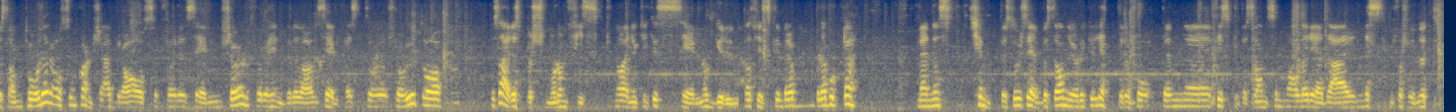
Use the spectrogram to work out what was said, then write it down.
bestanden tåler, og som kanskje er bra også for selen sjøl, for å hindre da en selpest å slå ut. Og, og så er det spørsmål om fisk. Nå er nok ikke selen noen grunn til at fisken ble, ble borte, men en kjempestor selbestand gjør det ikke lettere å få opp en eh, fiskebestand som allerede er nesten forsvunnet.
